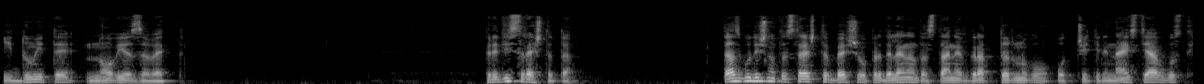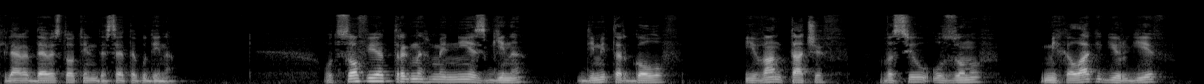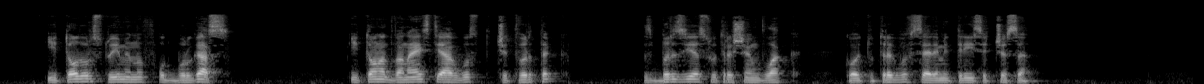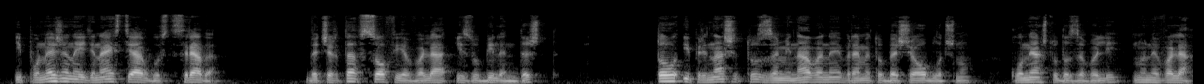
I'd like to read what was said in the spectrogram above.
и думите Новия завет. Преди срещата Таз годишната среща беше определена да стане в град Търново от 14 август 1910 г. От София тръгнахме ние с Гина, Димитър Голов, Иван Тачев, Васил Озунов, Михалаки Георгиев и Тодор Стоименов от Бургас. И то на 12 август, четвъртък, с бързия сутрешен влак, който тръгва в 7.30 часа. И понеже на 11 август, сряда, вечерта в София валя изобилен дъжд, то и при нашето заминаване времето беше облачно, клонящо да завали, но не валя.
